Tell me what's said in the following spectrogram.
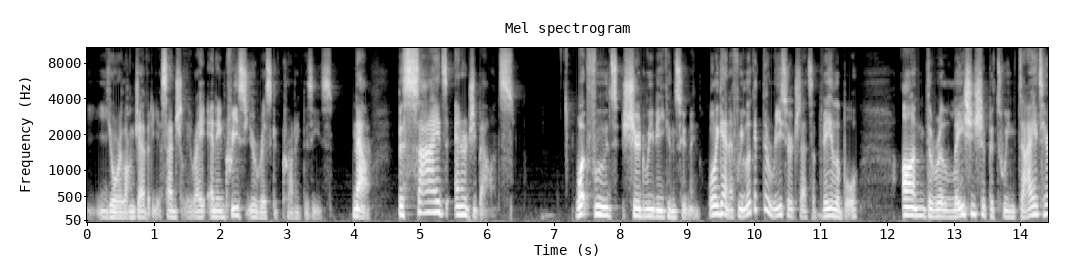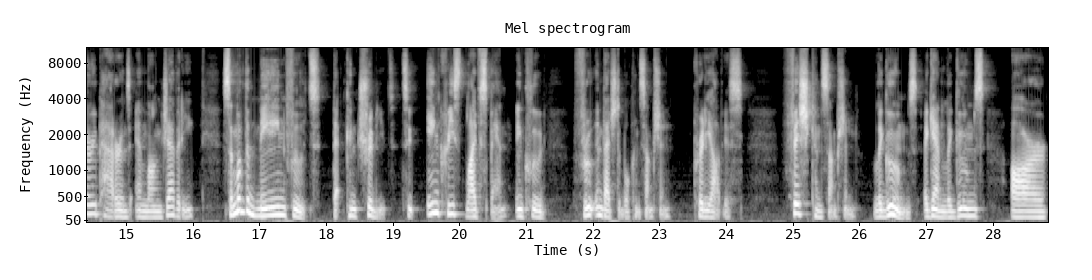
your longevity, essentially, right? And increase your risk of chronic disease. Now, besides energy balance, what foods should we be consuming? Well, again, if we look at the research that's available on the relationship between dietary patterns and longevity, some of the main foods that contribute to increased lifespan include fruit and vegetable consumption, pretty obvious, fish consumption, legumes. Again, legumes are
